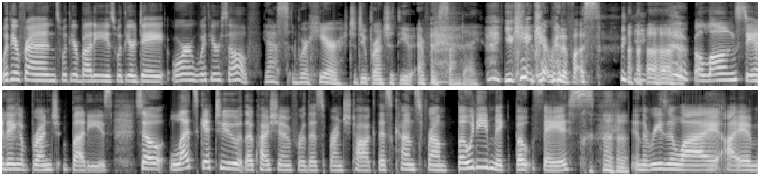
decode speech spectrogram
with your friends, with your buddies, with your date, or with yourself. Yes, and we're here to do brunch with you every Sunday. you can't get rid of us. a long-standing brunch buddies. So let's get to the question for this brunch talk. This comes from Boaty McBoatface. and the reason why I am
